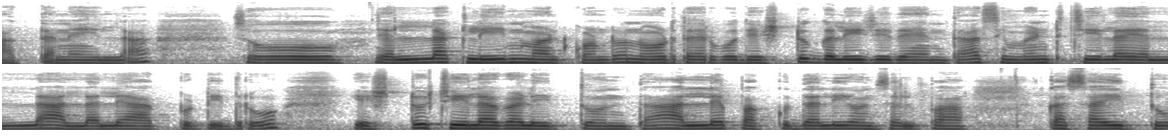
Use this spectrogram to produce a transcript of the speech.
ಆಗ್ತಾನೇ ಇಲ್ಲ. ಸೊ ಎಲ್ಲ ಕ್ಲೀನ್ ಮಾಡಿಕೊಂಡು ನೋಡ್ತಾ ಇರ್ಬೋದು ಎಷ್ಟು ಗಲೀಜಿದೆ ಅಂತ. ಸಿಮೆಂಟ್ ಚೀಲ ಎಲ್ಲ ಅಲ್ಲಲ್ಲೇ ಹಾಕ್ಬಿಟ್ಟಿದ್ರು. ಎಷ್ಟು ಚೀಲಗಳಿತ್ತು ಅಂತ. ಅಲ್ಲೇ ಪಕ್ಕದಲ್ಲಿ ಒಂದು ಸ್ವಲ್ಪ ಕಸ ಇತ್ತು.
